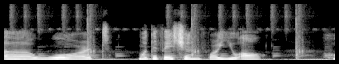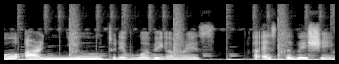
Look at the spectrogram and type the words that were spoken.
a word motivation for you all. Who are new to developing a race, uh, establishing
